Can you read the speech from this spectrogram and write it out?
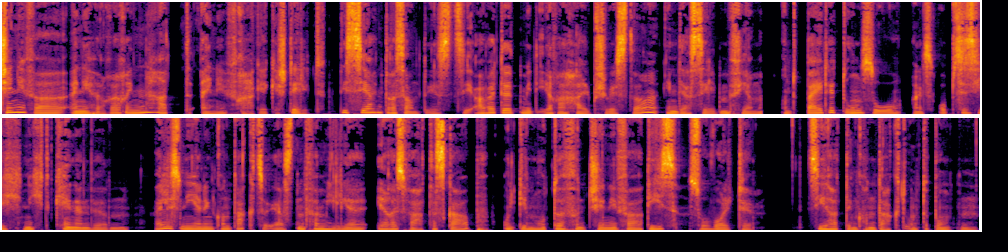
Jennifer, eine Hörerin, hat eine Frage gestellt, die sehr interessant ist. Sie arbeitet mit ihrer Halbschwester in derselben Firma und beide tun so, als ob sie sich nicht kennen würden, weil es nie einen Kontakt zur ersten Familie ihres Vaters gab und die Mutter von Jennifer dies so wollte. Sie hat den Kontakt unterbunden.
